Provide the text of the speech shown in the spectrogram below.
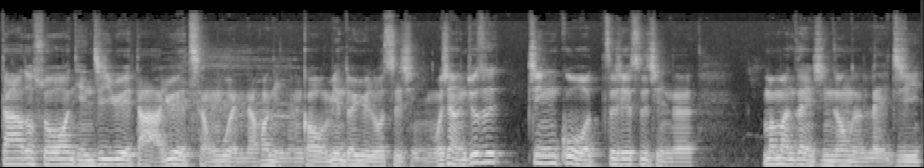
大家都说年纪越大越沉稳，然后你能够面对越多事情。我想就是经过这些事情呢，慢慢在你心中的累积，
